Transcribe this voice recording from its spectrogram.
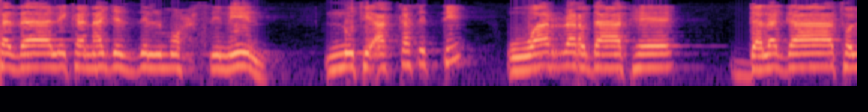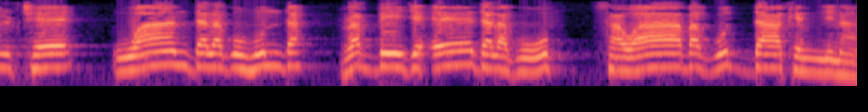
Kadhaalika najzi almuxsiniin nuti akkasitti warra sodaatee dalagaa tolchee waan dalagu hunda rabbii je'ee dalaguuf sawaaba guddaa kenninaa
